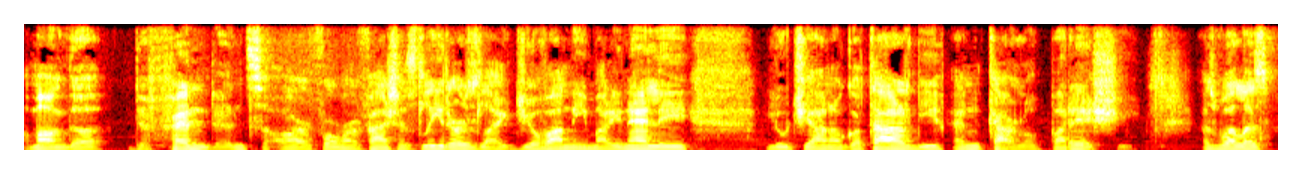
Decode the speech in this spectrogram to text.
Among the defendants are former fascist leaders like Giovanni Marinelli, Luciano Gottardi, and Carlo Pareschi, as well as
